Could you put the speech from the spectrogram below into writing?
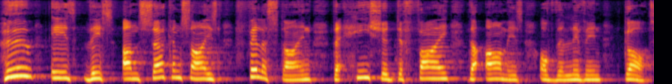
Who is this uncircumcised Philistine that he should defy the armies of the living God?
